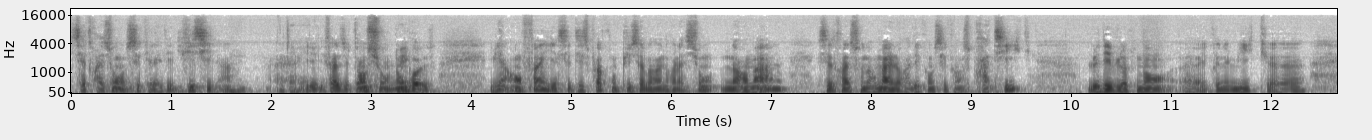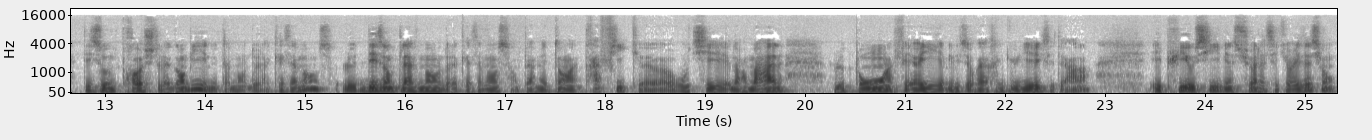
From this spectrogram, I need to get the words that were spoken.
Cette relation, on sait qu'elle a été difficile. Hein. Mm. il y a eu des phases de tension nombreuses. Eh bien, enfin, il y a cet espoir qu'on puisse avoir une relation normale. Cette relation normale aura des conséquences pratiques. Le développement euh, économique euh, des zones proches de la Gambie, et notamment de la Casamance, le désenclavement de la Casamance en permettant un trafic euh, routier normal, le pont, un ferry avec des horaires réguliers, etc. Et puis aussi, bien sûr, la sécurisation.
